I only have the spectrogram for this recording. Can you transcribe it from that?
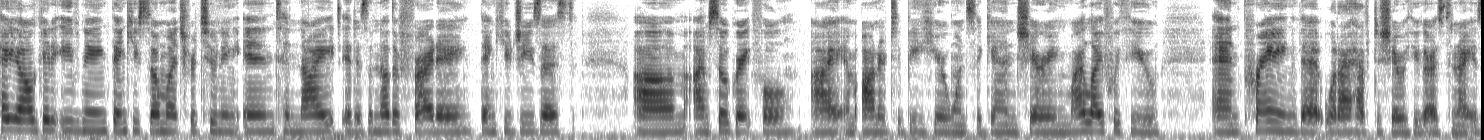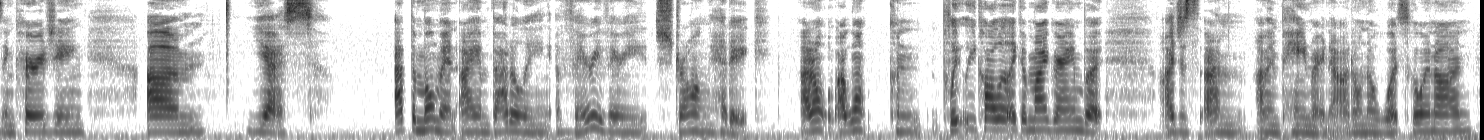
Hey, y'all, good evening. Thank you so much for tuning in tonight. It is another Friday. Thank you, Jesus. Um, I'm so grateful. I am honored to be here once again, sharing my life with you and praying that what I have to share with you guys tonight is encouraging. Um, yes, at the moment, I am battling a very, very strong headache. I don't, I won't completely call it like a migraine, but I just, I'm, I'm in pain right now. I don't know what's going on.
